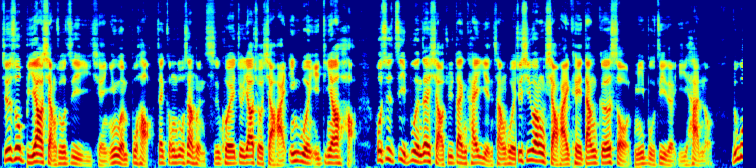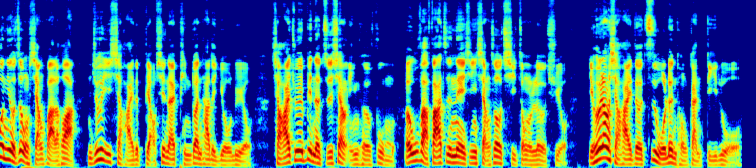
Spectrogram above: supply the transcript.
就是说，不要想说自己以前英文不好，在工作上很吃亏，就要求小孩英文一定要好，或是自己不能在小巨蛋开演唱会，就希望小孩可以当歌手弥补自己的遗憾哦。如果你有这种想法的话，你就会以小孩的表现来评断他的优劣哦，小孩就会变得只想迎合父母，而无法发自内心享受其中的乐趣哦，也会让小孩的自我认同感低落哦。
